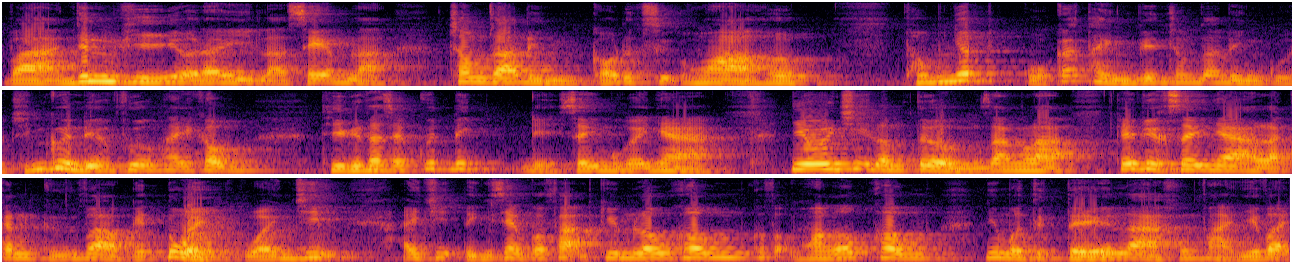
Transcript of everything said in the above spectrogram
Và nhân khí ở đây là xem là trong gia đình có được sự hòa hợp thống nhất của các thành viên trong gia đình của chính quyền địa phương hay không thì người ta sẽ quyết định để xây một cái nhà. Nhiều anh chị lầm tưởng rằng là cái việc xây nhà là căn cứ vào cái tuổi của anh chị. Anh chị tính xem có phạm kim lâu không, có phạm hoàng ốc không, nhưng mà thực tế là không phải như vậy.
